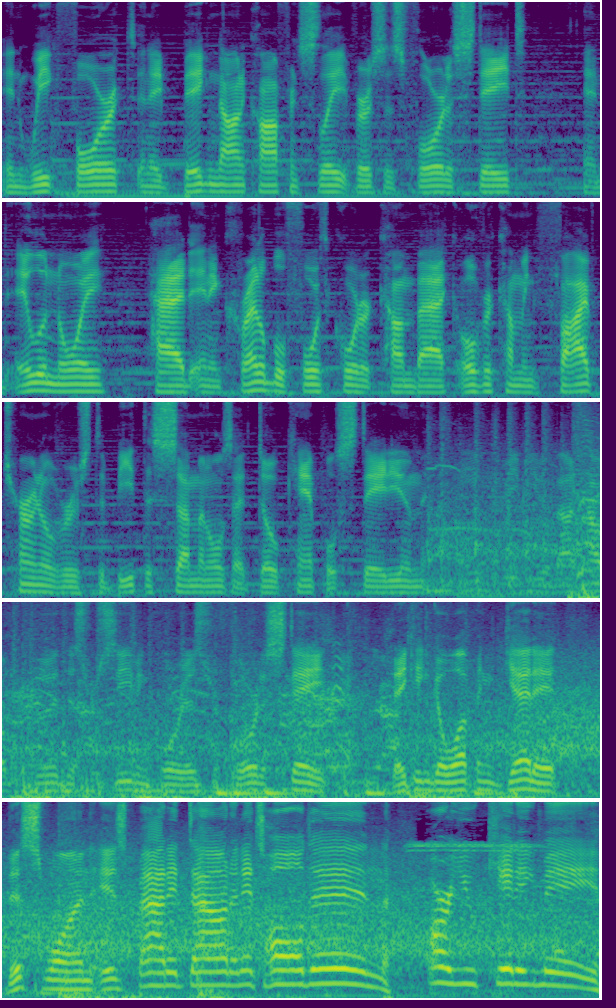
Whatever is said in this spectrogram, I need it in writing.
in week four in a big non conference slate versus Florida State. And Illinois had an incredible fourth quarter comeback, overcoming five turnovers to beat the Seminoles at Doak Campbell Stadium. About how good this receiving corps is for Florida State. They can go up and get it. This one is batted down and it's hauled in. Are you kidding me?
